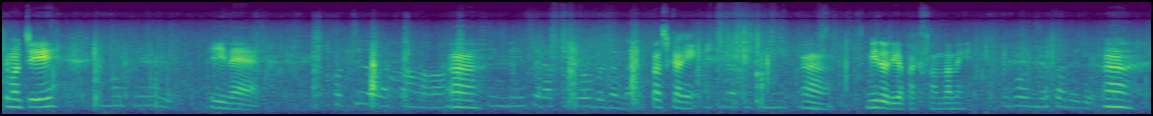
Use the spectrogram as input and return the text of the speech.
気持ちいい？気持ちいい。いいね。こっちのがさうん。森林セラピーロードじゃない？確かに。うん。緑がたくさんだね。すごい癒される。うん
